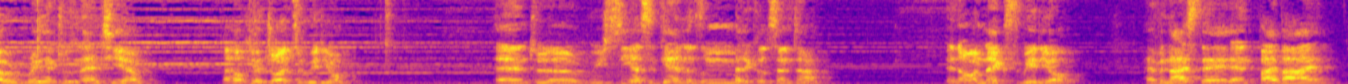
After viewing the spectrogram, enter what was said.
I will bring it to an end here. I hope you enjoyed the video. And uh, we see us again in the medical center in our next video. Have a nice day and bye bye.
